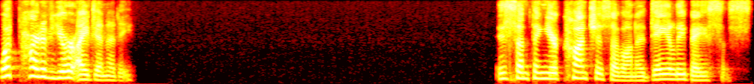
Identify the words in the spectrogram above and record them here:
what part of your identity is something you're conscious of on a daily basis?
